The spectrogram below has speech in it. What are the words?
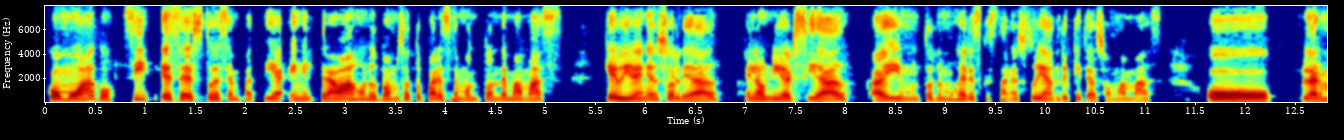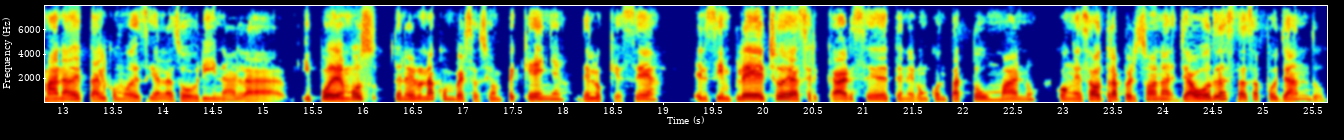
¿Cómo hago? Sí, es esto, es empatía. En el trabajo nos vamos a topar este montón de mamás que viven en soledad. En la universidad hay un montón de mujeres que están estudiando y que ya son mamás. O la hermana de tal, como decía, la sobrina, la... y podemos tener una conversación pequeña de lo que sea. El simple hecho de acercarse, de tener un contacto humano con esa otra persona, ya vos la estás apoyando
